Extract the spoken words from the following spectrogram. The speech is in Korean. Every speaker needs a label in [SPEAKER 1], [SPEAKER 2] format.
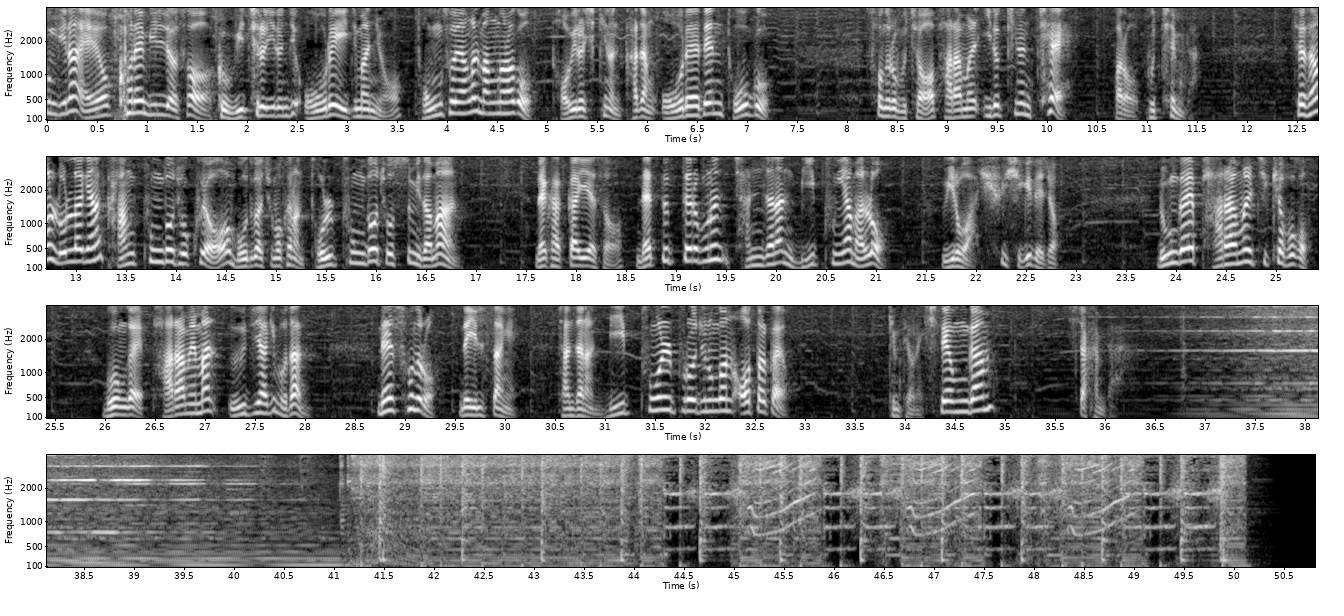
[SPEAKER 1] 선풍기나 에어컨에 밀려서 그 위치를 잃은 지 오래이지만요. 동서양을 막론하고 더위를 식히는 가장 오래된 도구. 손으로 붙여 바람을 일으키는 채. 바로 부채입니다. 세상을 놀라게 하는 강풍도 좋고요. 모두가 주목하는 돌풍도 좋습니다만 내 가까이에서 내 뜻대로 부는 잔잔한 미풍이야말로 위로와 휴식이 되죠. 누군가의 바람을 지켜보고 무언가의 바람에만 의지하기보단 내 손으로 내 일상에 잔잔한 미풍을 불어주는 건 어떨까요? 김태훈의 시대음감 시작합니다.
